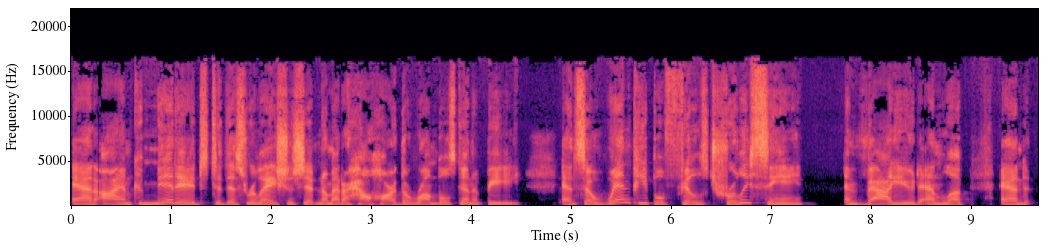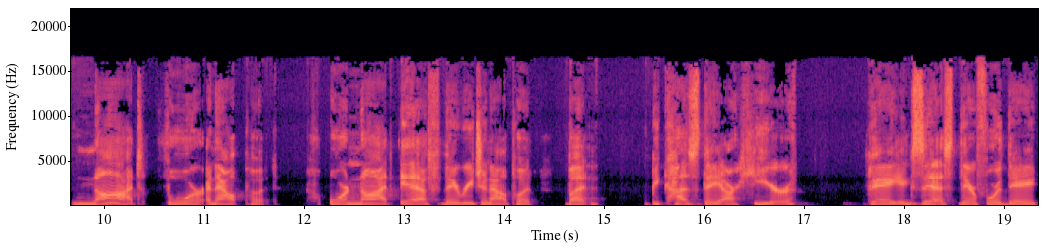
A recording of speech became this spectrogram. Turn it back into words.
And I am committed to this relationship no matter how hard the rumble's going to be. And so when people feel truly seen and valued and loved and not for an output or not if they reach an output, but because they are here, they exist. Therefore, they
